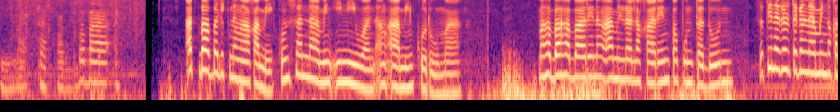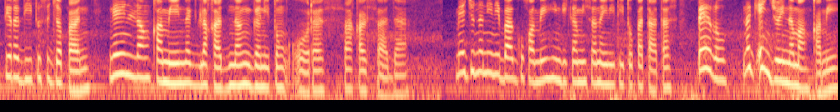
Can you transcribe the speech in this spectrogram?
Ingat sa pagbaba. At babalik na nga kami kung saan namin iniwan ang aming kuruma. Mahaba-haba rin ang aming lalakarin papunta doon. Sa tinagal-tagal namin nakatira dito sa Japan, ngayon lang kami naglakad ng ganitong oras sa kalsada. Medyo naninibago kami, hindi kami sanay ni Tito Patatas, pero nag-enjoy naman kami.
